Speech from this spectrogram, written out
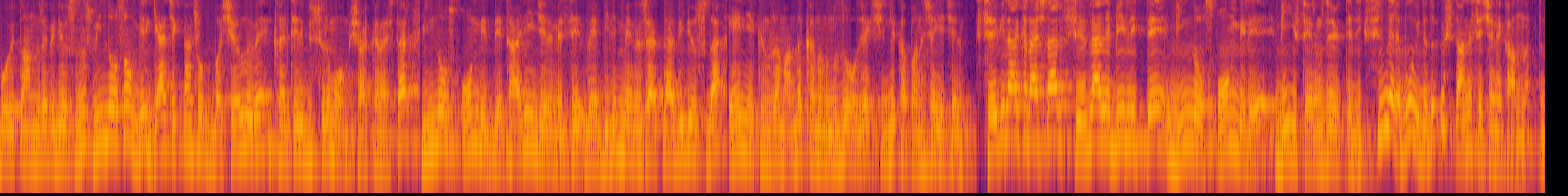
boyutlandırabiliyorsunuz. Windows 11 gerçekten çok başarılı ve kaliteli bir sürüm olmuş arkadaşlar. Windows 11 detaylı incelemesi ve bilinmeyen özellikler videosu da en yakın zamanda kanalımızda olacak. Şimdi kapanışa geçelim. Sevgili arkadaşlar sizlerle birlikte Windows 11'i bilgisayarımıza yükledik. Sizlere bu videoda 3 tane seçenek anlattım.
